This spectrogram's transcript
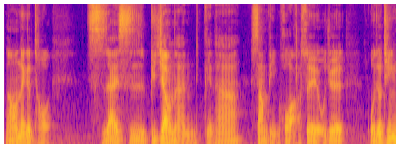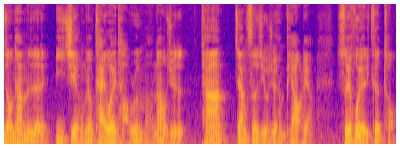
然后那个头实在是比较难给他商品化，所以我觉得我就听从他们的意见，我们有开会讨论嘛，那我觉得他这样设计我觉得很漂亮，所以会有一个头。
